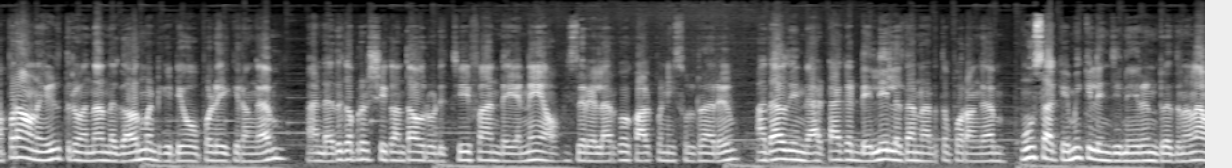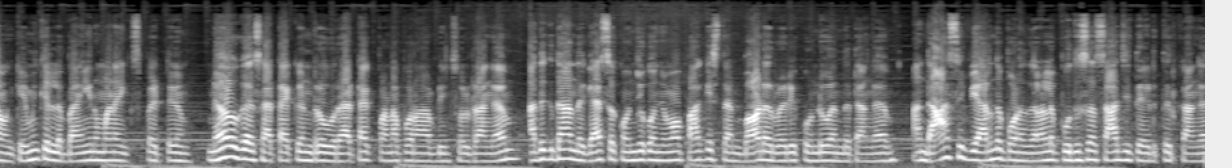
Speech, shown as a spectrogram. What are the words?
அப்புறம் அவனை இழுத்துட்டு வந்து அந்த கவர்மெண்ட்கிட்டயே ஒப்படைக்கிறாங்க. அண்ட் அதுக்கப்புறம் ஸ்ரீகாந்த் அவரோட சீஃப் அண்ட் என்ஐ ஆஃபீஸர் எல்லாருக்கும் கால் பண்ணி சொல்கிறாரு அதாவது இந்த அட்டாக்கை டெல்லியில் தான் நடத்த போகிறாங்க மூசா கெமிக்கல் இன்ஜினியருன்றதுனால அவன் கெமிக்கலில் பயங்கரமான எக்ஸ்பர்ட்டு நர்வ் கேஸ் அட்டாக்குன்ற ஒரு அட்டாக் பண்ண போகிறான் அப்படின்னு சொல்கிறாங்க அதுக்கு தான் அந்த கேஸை கொஞ்சம் கொஞ்சமாக பாகிஸ்தான் பார்டர் வரை கொண்டு வந்துட்டாங்க. அந்த ஆசிப் இறந்து போனதுனால புதுசாக சாஜித்தை எடுத்திருக்காங்க.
